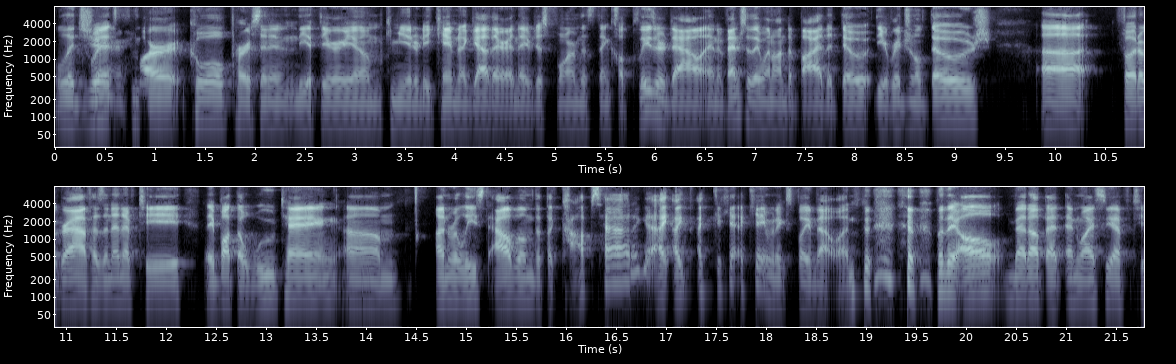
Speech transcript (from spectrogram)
legit Twitter. smart cool person in the ethereum community came together and they've just formed this thing called pleasr dao and eventually they went on to buy the Do- the original doge uh, photograph as an nft they bought the wu-tang um, unreleased album that the cops had? I, I, I, can't, I can't even explain that one. But they all met up at nycft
